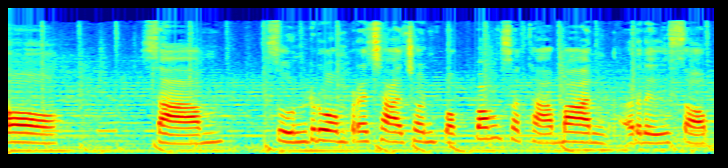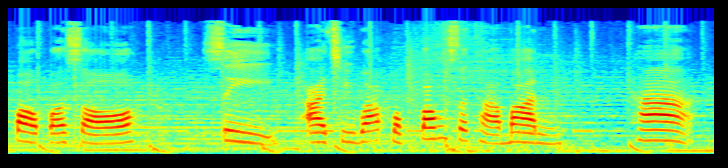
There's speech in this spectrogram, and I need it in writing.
อ 3. ศูนย์รวมประชาชนปกป้องสถาบัน หรือสอปปส 4. อาชีวะปกป้องสถาบัน 5.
